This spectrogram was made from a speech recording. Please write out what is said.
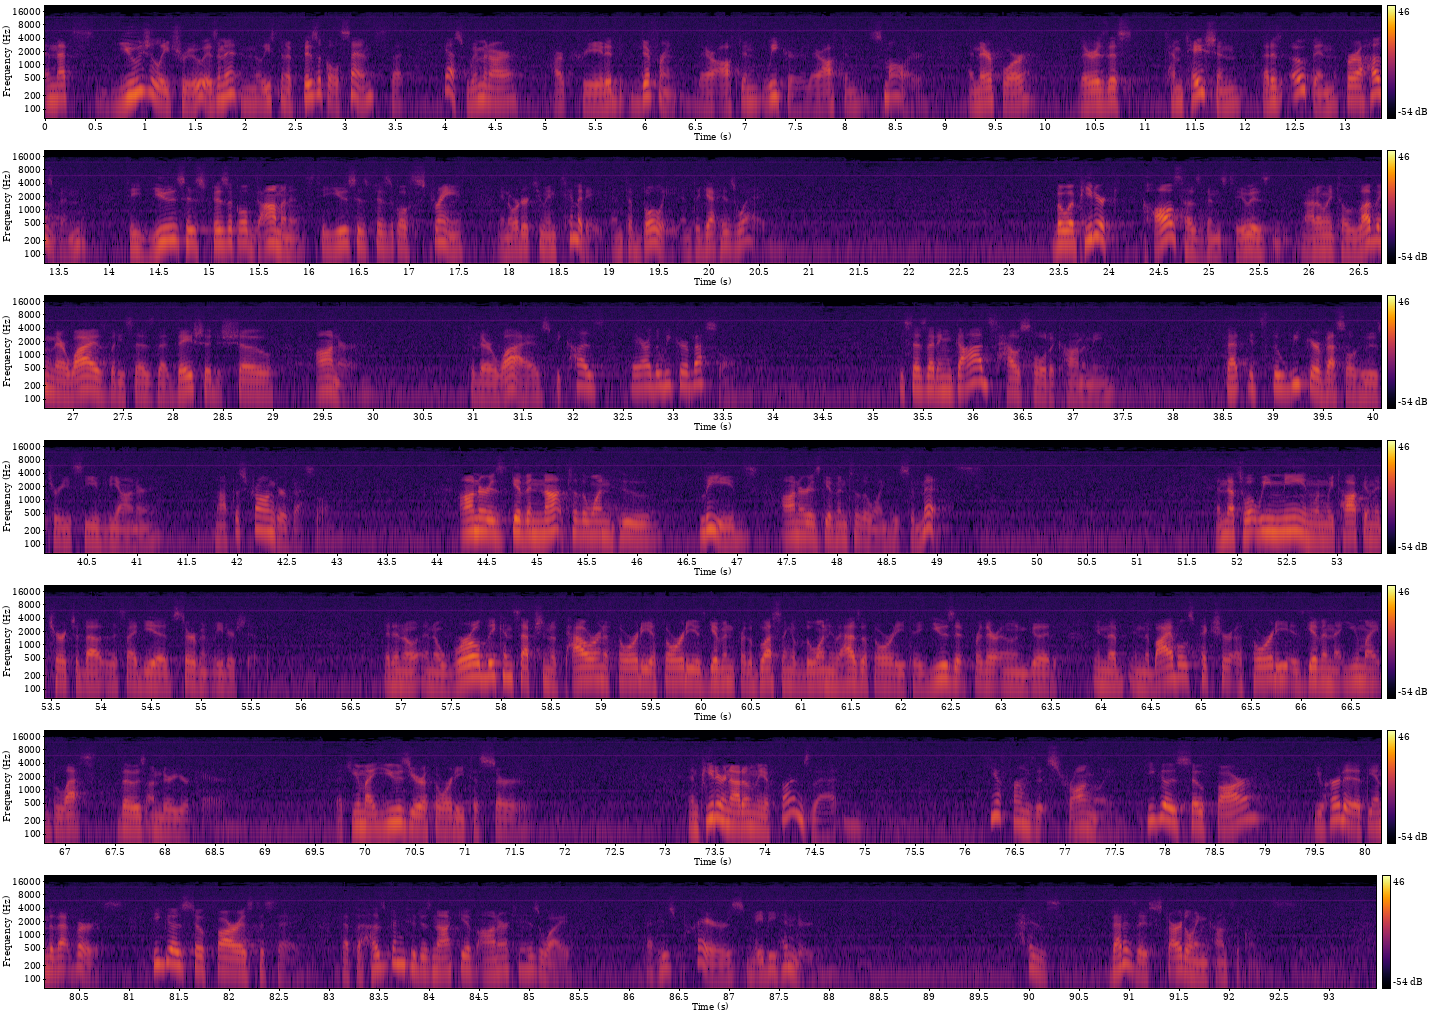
And that's usually true, isn't it? And at least in a physical sense, that yes, women are, are created different. They are often weaker, they're often smaller. And therefore, there is this temptation that is open for a husband to use his physical dominance, to use his physical strength in order to intimidate and to bully and to get his way. But what Peter calls husbands to is not only to loving their wives, but he says that they should show honor to their wives because they are the weaker vessel. He says that in God's household economy, that it's the weaker vessel who is to receive the honor, not the stronger vessel. Honor is given not to the one who leads, honor is given to the one who submits. And that's what we mean when we talk in the church about this idea of servant leadership. That in a, in a worldly conception of power and authority, authority is given for the blessing of the one who has authority to use it for their own good in the, in the Bible's picture, authority is given that you might bless those under your care, that you might use your authority to serve. And Peter not only affirms that, he affirms it strongly. He goes so far, you heard it at the end of that verse, he goes so far as to say that the husband who does not give honor to his wife, that his prayers may be hindered. That is, that is a startling consequence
